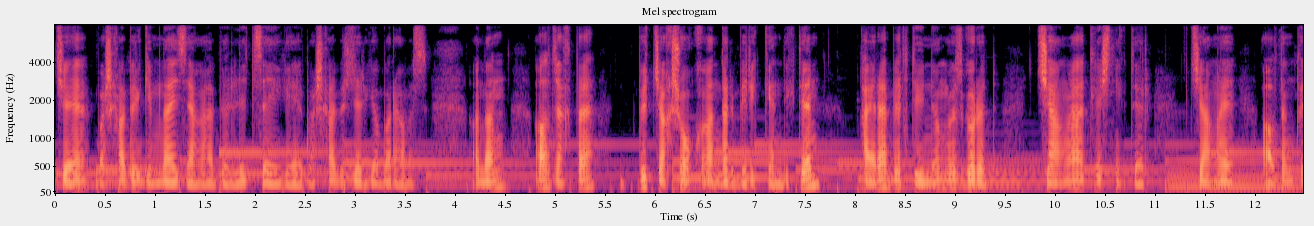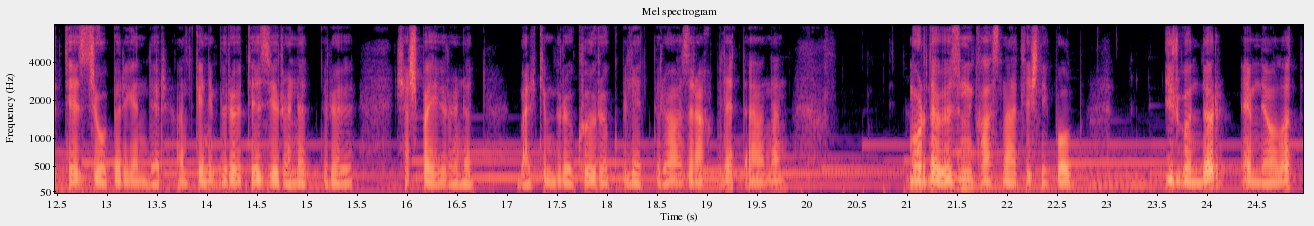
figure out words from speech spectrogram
же башка бир гимназияга бир лицейге башка бир жерге барабыз. Анан ал жакта бүт жакшы окугандар бириккендиктен кайра бир дүйнөң өзгөрөт. Жаңы отличниктер жаңы алдыңкы тез жооп бергендер анткени бирөө тез үйрөнөт бирөө шашпай үйрөнөт балким бирөө көбүрөөк билет бирөө азыраак билет. Анан мурда өзүнүн классында отличник болуп жүргөндөр эмне болот?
